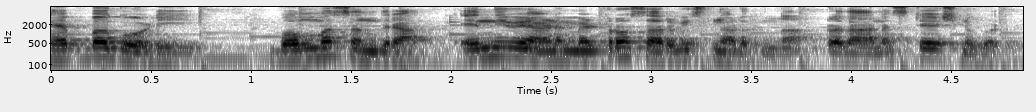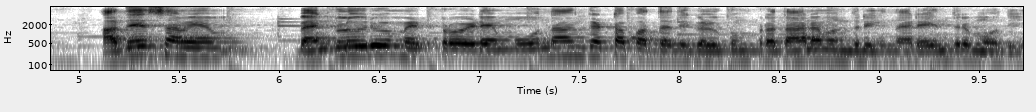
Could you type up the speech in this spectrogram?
Hebbagodi Bommasandra എന്നിവയാണ് മെട്രോ സർവീസ് നടത്തുന്ന പ്രധാന സ്റ്റേഷനുകൾ. അതേസമയം ബംഗളൂരു മെട്രോയുടെ മൂന്നാം ഘട്ട പദ്ധതികൾക്കും പ്രധാനമന്ത്രി നരേന്ദ്രമോദി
